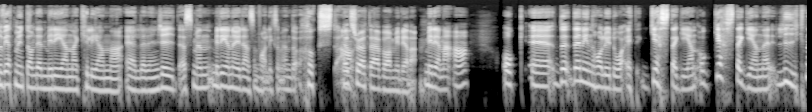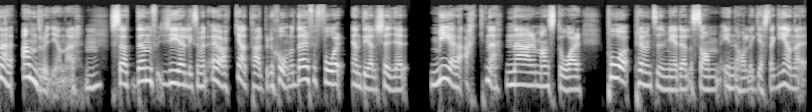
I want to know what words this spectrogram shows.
då vet man inte om det är en Mirena, Kylena eller en Jeides, men Mirena är den som har liksom ändå högst... Jag tror att det här var Mirena. Mirena, ja. Och, eh, den innehåller ju då ett gestagen och gestagener liknar androgener. Mm. Så att den ger liksom en ökad talgproduktion och därför får en del tjejer mera akne när man står på preventivmedel som innehåller gestagener.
